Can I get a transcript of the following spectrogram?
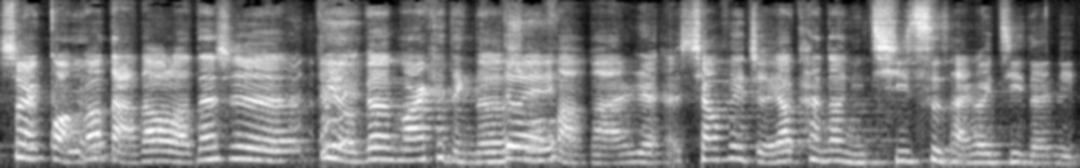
虽然广告打到了，但是不有个 marketing 的说法吗？人消费者要看到你七次才会记得你，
